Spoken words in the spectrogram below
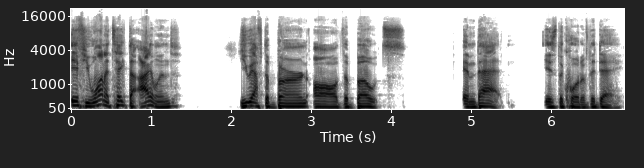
If you want to take the island, you have to burn all the boats. And that is the quote of the day.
